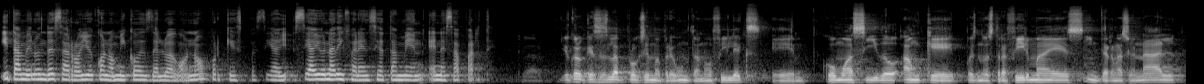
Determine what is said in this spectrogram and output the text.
y también un desarrollo económico, desde luego, ¿no? Porque pues, sí, hay, sí hay una diferencia también en esa parte. Yo creo que esa es la próxima pregunta, ¿no, Filex? Eh, ¿Cómo ha sido, aunque pues nuestra firma es internacional,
